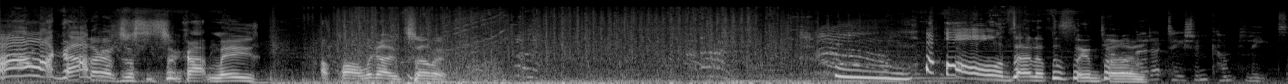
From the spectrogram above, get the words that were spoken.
Oh, I got her. It's just she got me. Oh, oh, look at each other. Oh, that at the same time. adaptation complete.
